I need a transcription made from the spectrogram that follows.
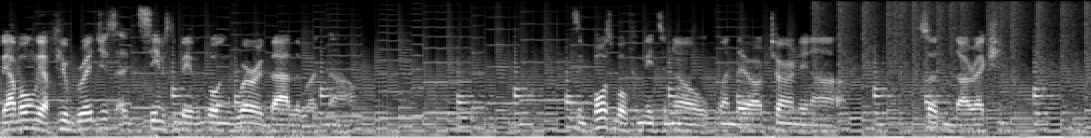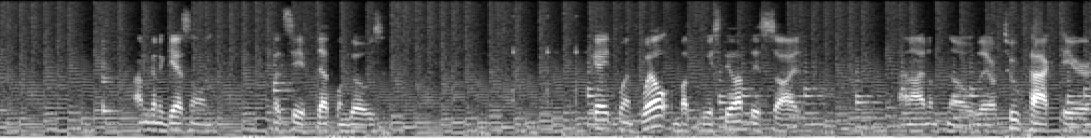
We have only a few bridges and it seems to be going very badly right now. It's impossible for me to know when they are turned in a certain direction. I'm gonna guess on let's see if that one goes gate went well, but we still have this side. And I don't know, they are too packed here.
